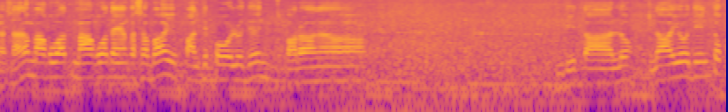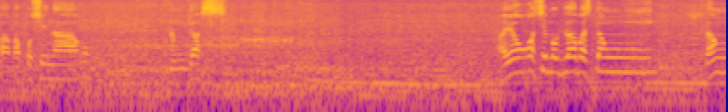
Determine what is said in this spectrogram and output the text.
Kaya sana makakuha, makakuha tayong kasabay, pantipolo din, para na hindi talo. Layo din to, kakapusin na ako ng gas. Ayoko kasi maglabas ng ng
